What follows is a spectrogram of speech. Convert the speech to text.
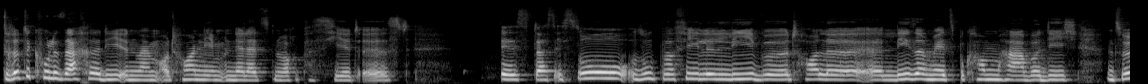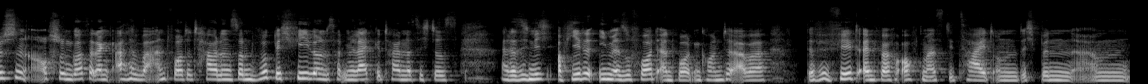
dritte coole Sache, die in meinem Autorenleben in der letzten Woche passiert ist, ist, dass ich so super viele liebe, tolle äh, Lesermails bekommen habe, die ich inzwischen auch schon Gott sei Dank alle beantwortet habe. Das sind wirklich viele und es hat mir leid getan, dass ich das, äh, dass ich nicht auf jede E-Mail sofort antworten konnte, aber dafür fehlt einfach oftmals die Zeit und ich bin ähm,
